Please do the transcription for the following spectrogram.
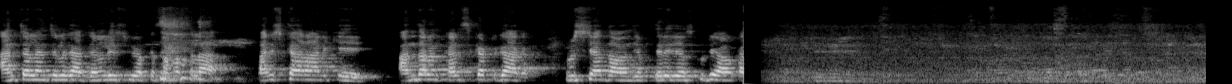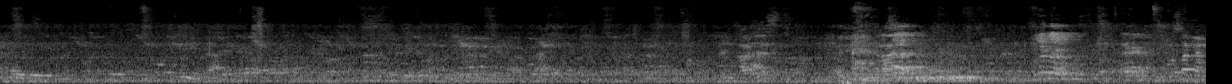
అంచెలంచెలుగా జర్నలిస్టు యొక్క సమస్యల పరిష్కారానికి అందరం కలిసికట్టుగా కృషి చేద్దామని చెప్పి తెలియజేసుకుంటే ఈ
